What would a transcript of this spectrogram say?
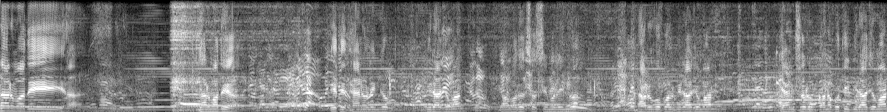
নর্মদে হা নর্মদে হা এতে ধ্যানলিঙ্গ বিরাজমান নর্মদেশ্বর শিবলিঙ্গ নারুগোপাল বিরাজমান জ্ঞানস্বরূপ গণপতি বিরাজমান।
